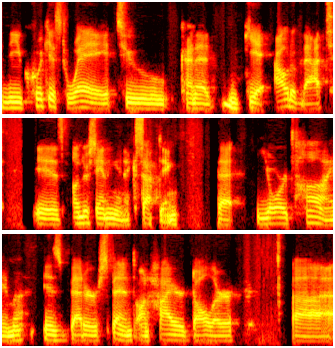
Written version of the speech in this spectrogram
the quickest way to kind of get out of that is understanding and accepting that your time is better spent on higher dollar uh,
